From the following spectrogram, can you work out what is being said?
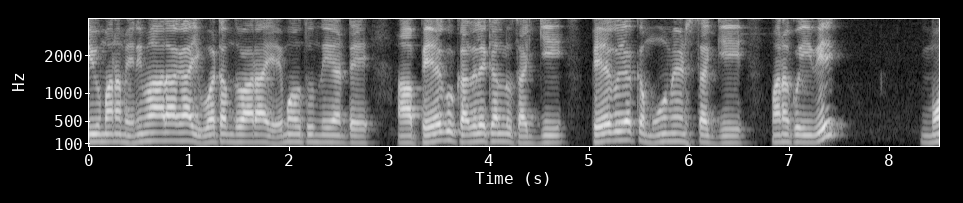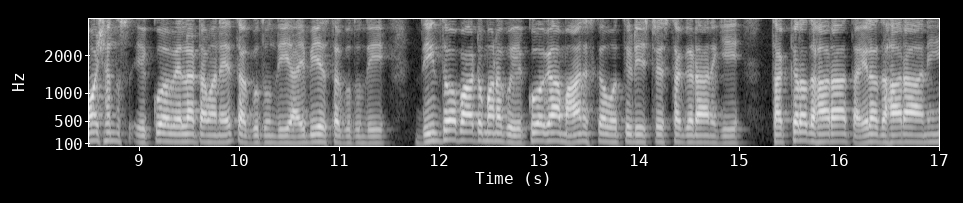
ఇవి మనం ఎనిమాలాగా ఇవ్వటం ద్వారా ఏమవుతుంది అంటే ఆ పేగు కదలికలను తగ్గి పేగు యొక్క మూమెంట్స్ తగ్గి మనకు ఇవి మోషన్స్ ఎక్కువ వెళ్ళటం అనేది తగ్గుతుంది ఐబిఎస్ తగ్గుతుంది. దీంతో పాటు మనకు ఎక్కువగా మానసిక ఒత్తిడి స్ట్రెస్ తగ్గడానికి తక్కరధార తైలధార అని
